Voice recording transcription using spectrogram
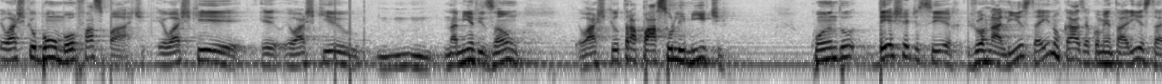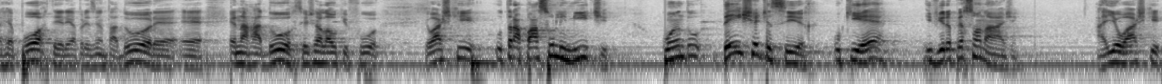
eu acho que o bom humor faz parte. Eu acho que, eu, eu acho que, na minha visão, eu acho que ultrapassa o limite quando deixa de ser jornalista, aí no caso é comentarista, é repórter, é apresentador, é, é, é narrador, seja lá o que for. Eu acho que ultrapassa o limite quando deixa de ser o que é e vira personagem. Aí eu acho que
